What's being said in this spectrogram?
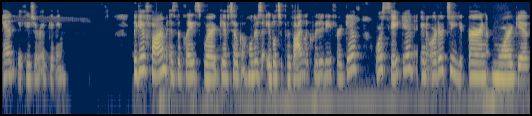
and the future of giving. The Give Farm is the place where Give token holders are able to provide liquidity for Give or stake Give in order to earn more Give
